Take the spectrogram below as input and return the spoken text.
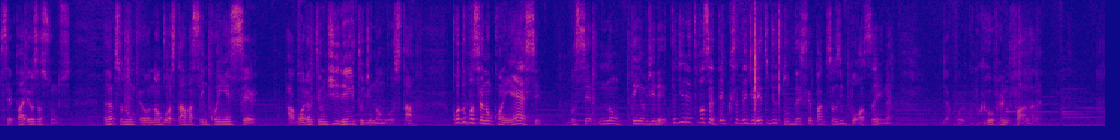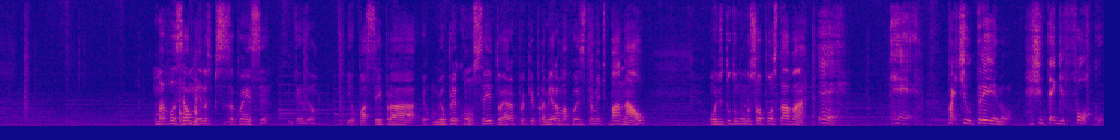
Separei os assuntos. Antes eu não, gostava sem conhecer, agora eu tenho o direito de não gostar. Quando você não conhece, você não tem o direito. Tem direito você tem, porque você tem direito de tudo, desde que você paga seus impostos aí, né? De acordo com o que o governo fala, né? Mas você ao menos precisa conhecer entendeu? E eu passei pra. O meu preconceito era porque pra mim era uma coisa extremamente banal, onde todo mundo só postava é, é, partiu treino, hashtag foco,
